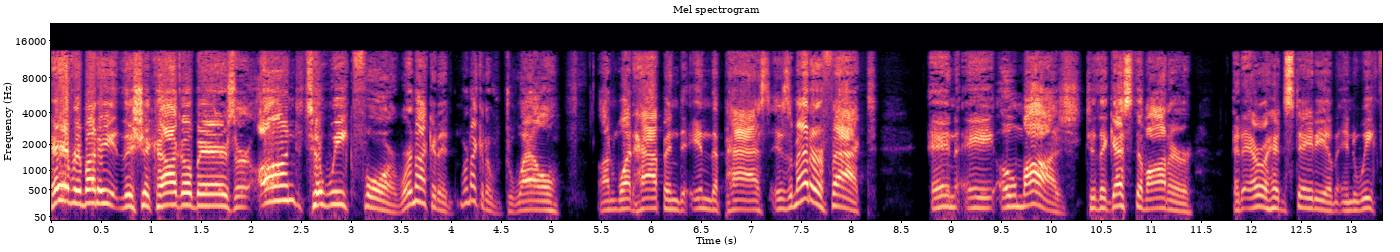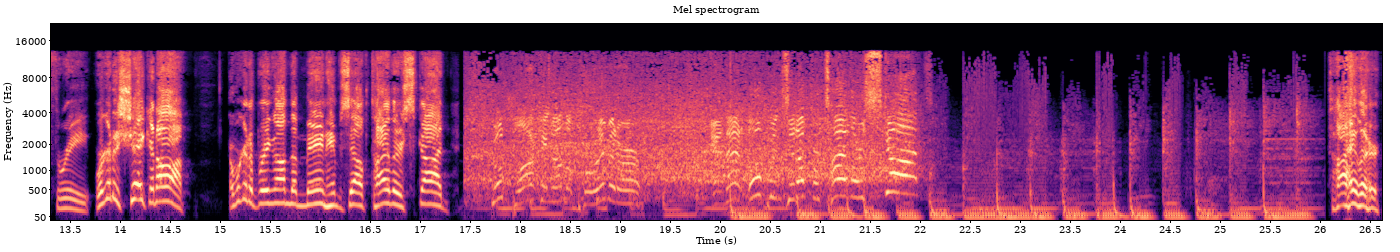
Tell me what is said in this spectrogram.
Hey everybody, the Chicago Bears are on to week 4. We're not going to we're not going to dwell on what happened in the past. As a matter of fact, in a homage to the guest of honor at Arrowhead Stadium in week 3, we're going to shake it off and we're going to bring on the man himself, Tyler Scott. Good blocking on the perimeter, and that opens it up for Tyler Scott. Tyler,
